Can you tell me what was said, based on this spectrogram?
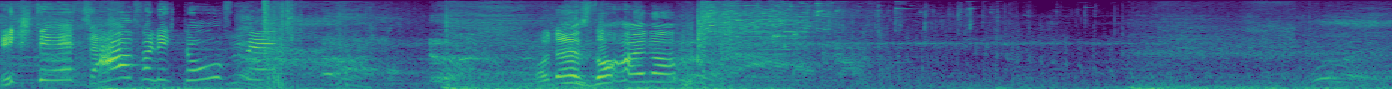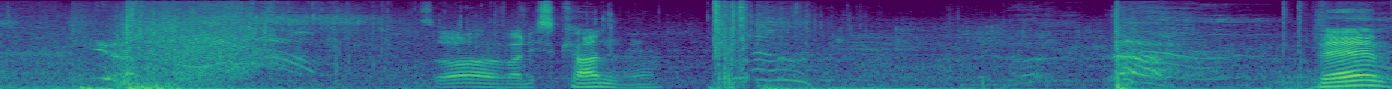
Ich stehe jetzt auf, weil ich doof bin. Und da ist noch einer. So, weil ich's kann, ja. Bam.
